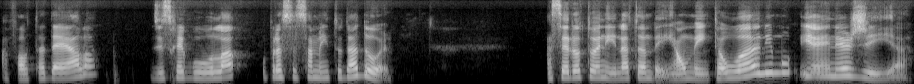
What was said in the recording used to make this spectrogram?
a falta dela desregula o processamento da dor. A serotonina também aumenta o ânimo e a energia.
